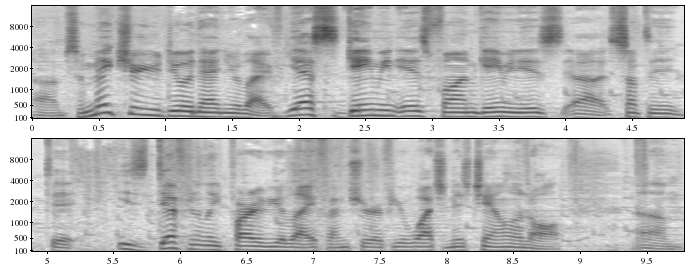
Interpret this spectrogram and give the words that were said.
Um, so make sure you're doing that in your life. Yes, gaming is fun. Gaming is uh, something that is definitely part of your life. I'm sure if you're watching this channel at all. Um,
